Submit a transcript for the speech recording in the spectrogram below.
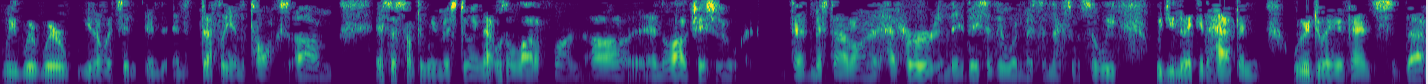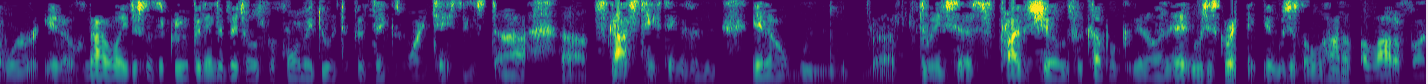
We we're, we're you know it's in, in, in it's definitely in the talks. Um, it's just something we miss doing. That was a lot of fun, uh, and a lot of Chasers that missed out on it had heard and they, they said they wouldn't miss the next one. So we, we do make it happen. We were doing events that were, you know, not only just as a group and individuals performing, doing different things, wine tastings, uh, uh, scotch tastings and, you know, we, uh, doing uh, private shows with a couple, you know, and, and it was just great. It was just a lot of, a lot of fun.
